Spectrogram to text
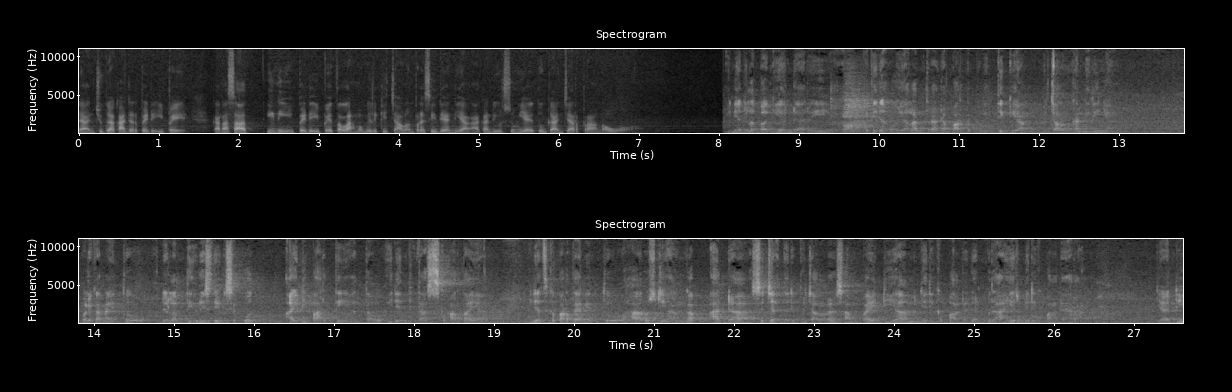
dan juga kader PDIP. Karena saat ini PDIP telah memiliki calon presiden yang akan diusung yaitu Ganjar Pranowo. Ini adalah bagian dari ketidakloyalan terhadap partai politik yang mencalonkan dirinya. Oleh karena itu, dalam teori sering disebut ID party atau identitas kepartaian identitas kepartaian itu harus dianggap ada sejak dari pencalonan sampai dia menjadi kepala daerah dan berakhir menjadi kepala daerah. Jadi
